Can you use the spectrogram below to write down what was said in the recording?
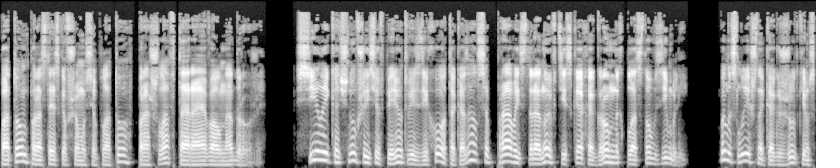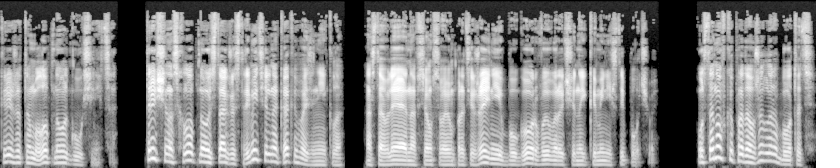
Потом по растрескавшемуся плато прошла вторая волна дрожи. Силой качнувшийся вперед вездеход оказался правой стороной в тисках огромных пластов земли. Было слышно, как с жутким скрежетом лопнула гусеница. Трещина схлопнулась так же стремительно, как и возникла, оставляя на всем своем протяжении бугор вывороченной каменистой почвы. Установка продолжала работать.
